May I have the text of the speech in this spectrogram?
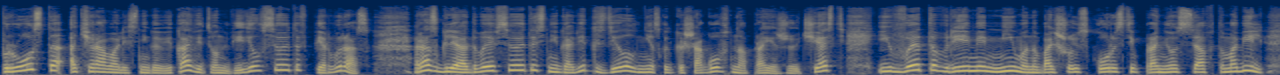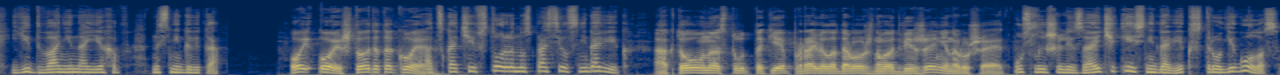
просто очаровали Снеговика, ведь он видел все это в первый раз. Разглядывая все это, Снеговик сделал несколько шагов на проезжую часть, и в это время время мимо на большой скорости пронесся автомобиль, едва не наехав на снеговика. «Ой-ой, что это такое?» Отскочив в сторону, спросил снеговик. «А кто у нас тут такие правила дорожного движения нарушает?» Услышали зайчики и снеговик строгий голос.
